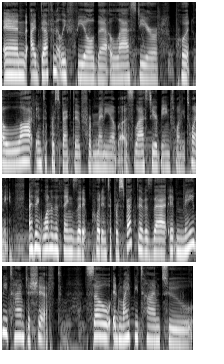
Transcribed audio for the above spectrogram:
And I definitely feel that last year put a lot into perspective for many of us, last year being 2020. I think one of the things that it put into perspective is that it may be time to shift. So it might be time to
